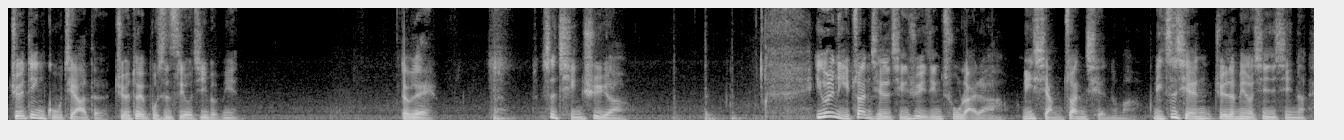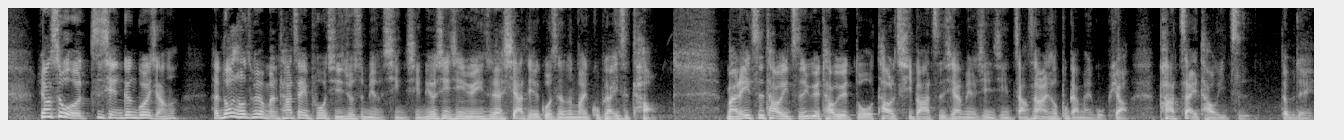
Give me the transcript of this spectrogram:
决定股价的绝对不是只有基本面，对不对？是情绪啊。因为你赚钱的情绪已经出来了啊，你想赚钱了嘛？你之前觉得没有信心呢？要是我之前跟各位讲说，很多投资朋友们他这一波其实就是没有信心，没有信心原因是在下跌的过程中买股票一直套，买了一只套一只，越套越多，套了七八只，现在没有信心，涨上来以后不敢买股票，怕再套一只，对不对？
